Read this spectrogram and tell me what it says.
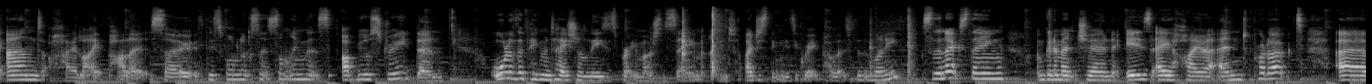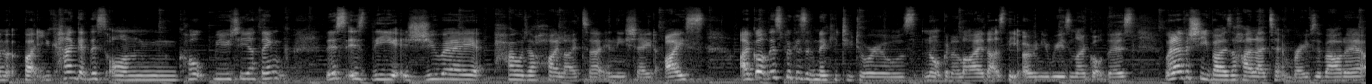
and Highlight palette. So if this one looks like something that's up your street, then all of the pigmentation on these is pretty much the same and I just think these are great palettes for the money. So the next thing I'm going to mention is a higher end product um, but you can get this on Cult Beauty I think. This is the Jouer Powder Highlighter in the shade Ice. I got this because of Nikkie Tutorials, not gonna lie, that's the only reason I got this. Whenever she buys a highlighter and raves about it,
